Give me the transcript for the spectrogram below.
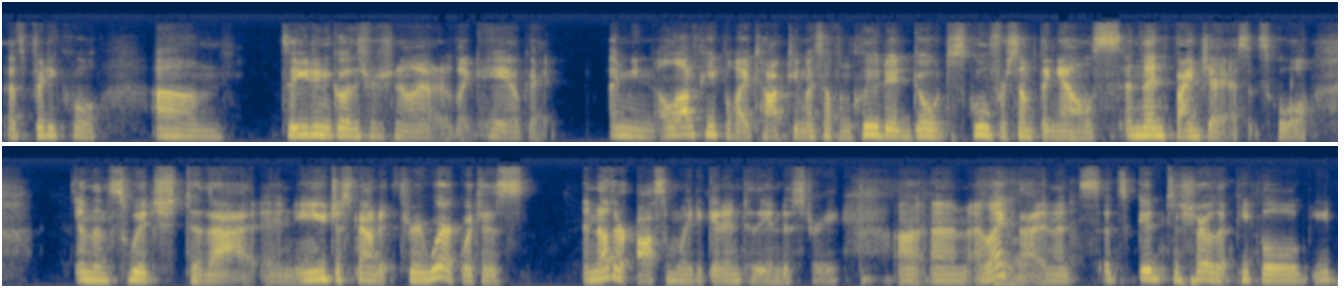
That's pretty cool. Um, so you didn't go the traditional route of like, hey, okay. I mean, a lot of people I talk to, myself included, go to school for something else and then find GIS at school and then switch to that. And you just found it through work, which is another awesome way to get into the industry. Uh, and I like Yeah. that. And it's it's good to show that people you,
